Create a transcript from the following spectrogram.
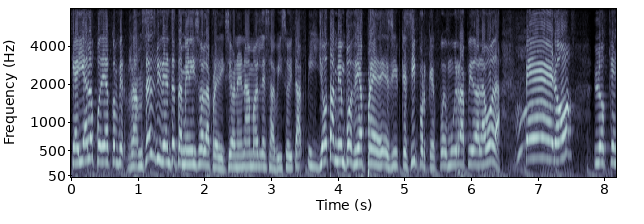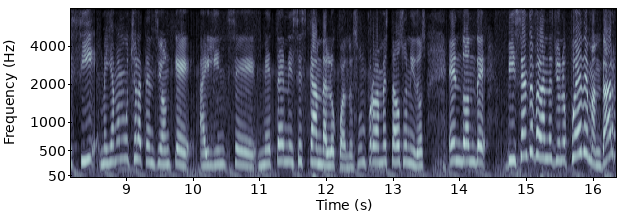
que ella lo podía confirmar. Ramsés Vidente también hizo la predicción, eh, nada más les aviso y. Y yo también podría predecir que sí, porque fue muy rápido a la boda. Pero lo que sí me llama mucho la atención que Aileen se meta en ese escándalo cuando es un programa de Estados Unidos en donde Vicente Fernández Jr. puede demandar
